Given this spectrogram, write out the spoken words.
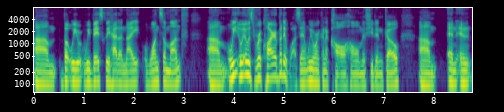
um, but we we basically had a night once a month. Um, we it was required, but it wasn't. We weren't going to call home if you didn't go. Um, and and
